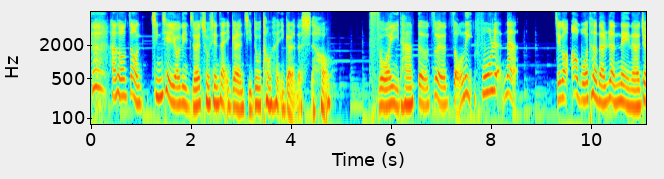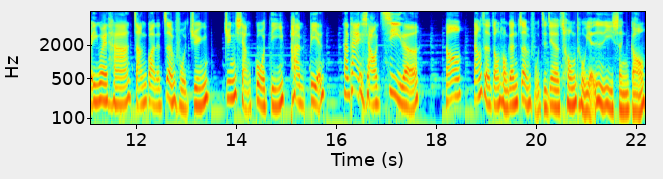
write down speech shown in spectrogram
他说这种亲切有礼只会出现在一个人极度痛恨一个人的时候，所以他得罪了总理夫人呐、啊。结果奥伯特的任内呢，就因为他掌管的政府军军饷过低叛变，他太小气了。然后当时的总统跟政府之间的冲突也日益升高，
